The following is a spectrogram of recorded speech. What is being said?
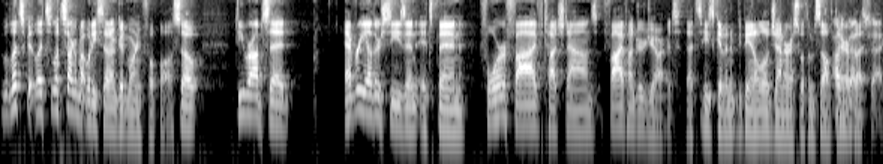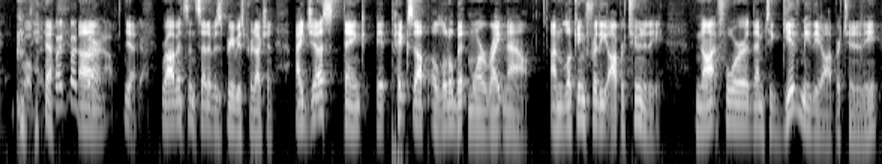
let's let's let's talk about what he said on Good Morning Football. So D Rob said, Every other season, it's been four or five touchdowns, 500 yards. That's he's given being a little generous with himself there, but to say, a little bit. but but fair um, enough. Yeah. Okay. Robinson said of his previous production. I just think it picks up a little bit more right now. I'm looking for the opportunity, not for them to give me the opportunity,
